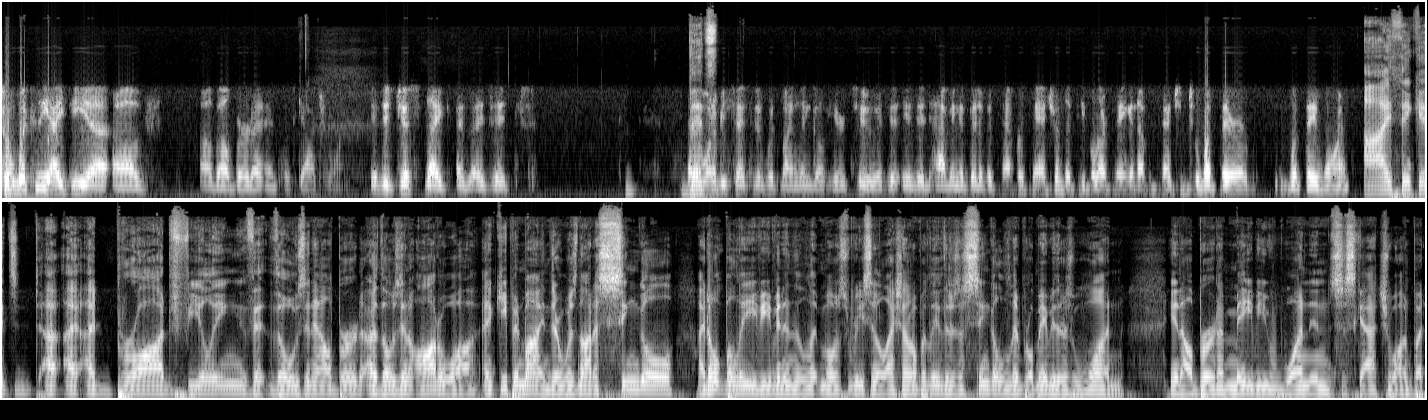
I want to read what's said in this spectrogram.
So, what's the idea of, of Alberta and Saskatchewan? Is it just like is it? I want to be sensitive with my lingo here too. Is it is it having a bit of a temper tantrum that people aren't paying enough attention to what they're what they want? I think it's a, a broad feeling that those in Alberta or those in Ottawa, and keep in mind there was not a single. I don't believe even in the most recent election. I don't believe there's a single liberal. Maybe there's one in Alberta, maybe one in Saskatchewan, but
